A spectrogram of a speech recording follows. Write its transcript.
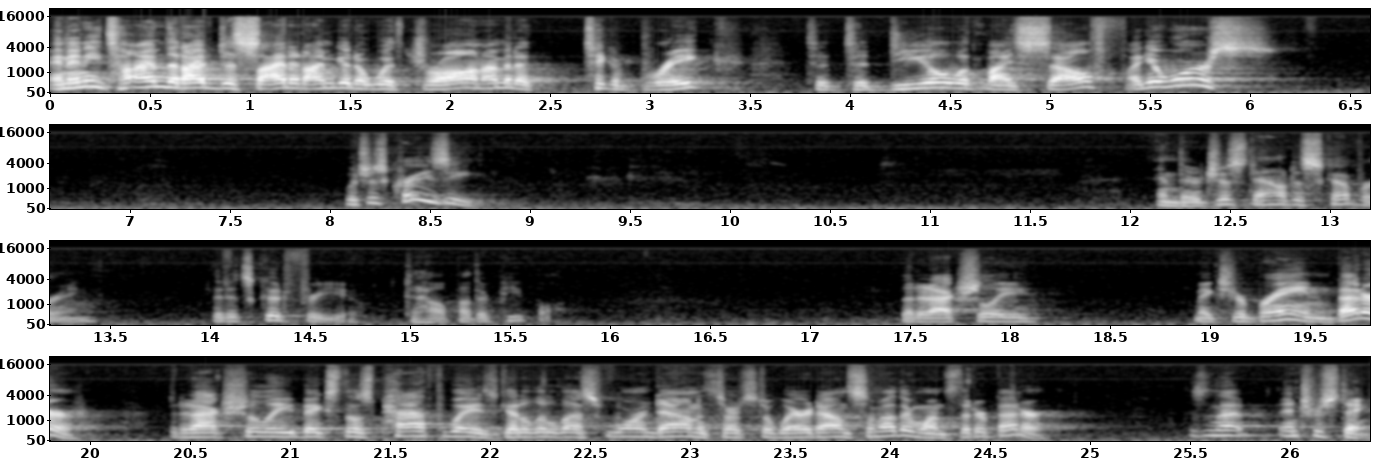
And any time that I've decided I'm going to withdraw and I'm going to take a break to, to deal with myself, I get worse, which is crazy. And they're just now discovering that it's good for you to help other people. That it actually makes your brain better, that it actually makes those pathways get a little less worn down and starts to wear down some other ones that are better. Isn't that interesting?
